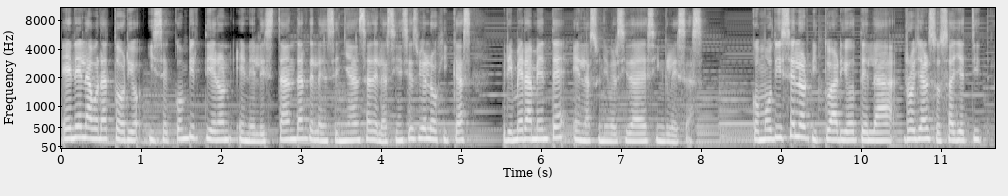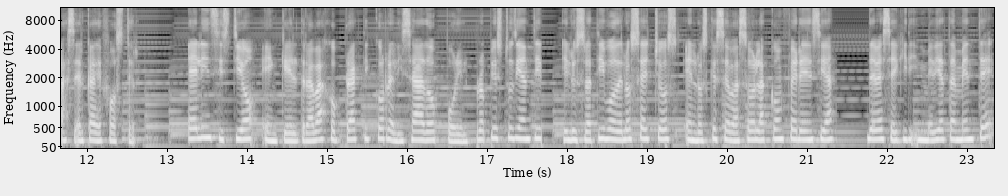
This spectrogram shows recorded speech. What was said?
en el laboratorio y se convirtieron en el estándar de la enseñanza de las ciencias biológicas, primeramente en las universidades inglesas. Como dice el obituario de la Royal Society acerca de Foster. Él insistió en que el trabajo práctico realizado por el propio estudiante ilustrativo de los hechos en los que se basó la conferencia debe seguir inmediatamente.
